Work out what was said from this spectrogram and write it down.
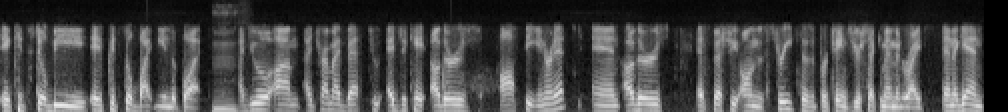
it could still be it could still bite me in the butt. I do. Um, I try my best to educate others off the internet and others, especially on the streets, as it pertains to your Second Amendment rights. And again,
